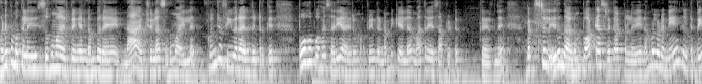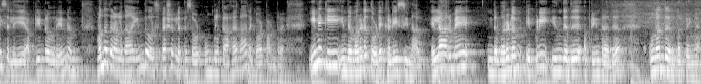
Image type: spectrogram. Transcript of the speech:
வணக்க மக்களே சுகமாக இருப்பீங்கன்னு நம்புகிறேன் நான் ஆக்சுவலாக சுகமாக இல்லை. கொஞ்சம் ஃபீவராக இருந்துகிட்ருக்கு போக போக சரியாயிரும் அப்படின்ற நம்பிக்கையில் மாத்திரையை சாப்பிட்டுட்டு இருந்தேன். பட் ஸ்டில் இருந்தாலும் பாட்காஸ்ட் ரெக்கார்ட் பண்ணலையே நம்மளோட நேர்கள்ட்ட பேசலையே அப்படின்ற ஒரு எண்ணம் வந்ததுனால தான் இந்த ஒரு ஸ்பெஷல் எபிசோட் உங்களுக்காக நான் ரெக்கார்ட் பண்ணுறேன் இன்னைக்கு இந்த வருடத்தோட கடைசி நாள். எல்லாருமே இந்த வருடம் எப்படி இருந்தது அப்படின்றத உணர்ந்து இருந்திருப்பீங்க.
